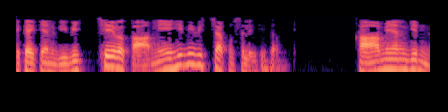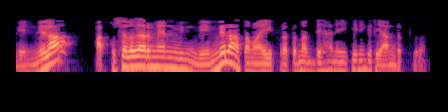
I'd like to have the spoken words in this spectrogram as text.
ඒකයි කියන්නේ විවිච්ඡේව කාමේහි විවිච්ඡ අකුසලෙහි ගම්මේ. කාමයන්ගෙන් වෙන් වෙලා අකුසල ධර්මයන්ගෙන් වෙන් වෙලා තමයි ප්‍රථම ධානය කියන එකට යන්න පුළුවන්.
